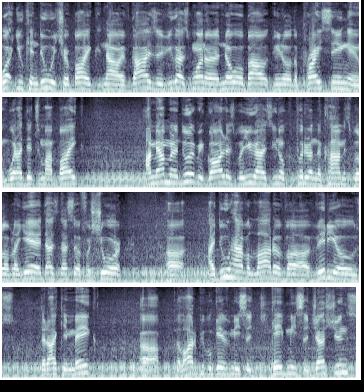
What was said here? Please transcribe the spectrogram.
what you can do with your bike. Now, if guys, if you guys want to know about you know the pricing and what I did to my bike, I mean, I'm gonna do it regardless. But you guys, you know, put it in the comments below. Like, yeah, that's that's for sure. Uh, I do have a lot of uh, videos that I can make. Uh, a lot of people gave me gave me suggestions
